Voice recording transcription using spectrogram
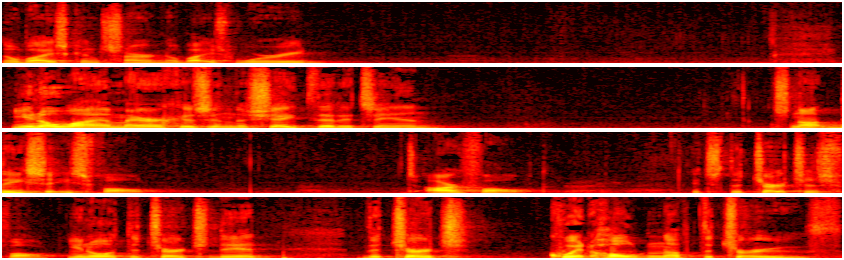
Nobody's concerned. Nobody's worried. You know why America's in the shape that it's in? It's not DC's fault. It's our fault. It's the church's fault. You know what the church did? The church quit holding up the truth.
